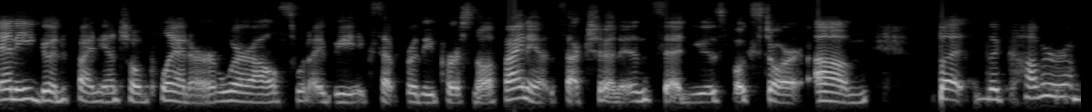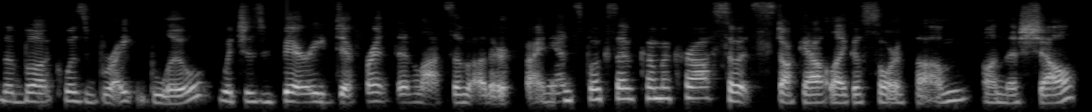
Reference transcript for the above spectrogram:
any good financial planner, where else would I be except for the personal finance section in said used bookstore? Um, but the cover of the book was bright blue, which is very different than lots of other finance books I've come across. So it stuck out like a sore thumb on the shelf.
